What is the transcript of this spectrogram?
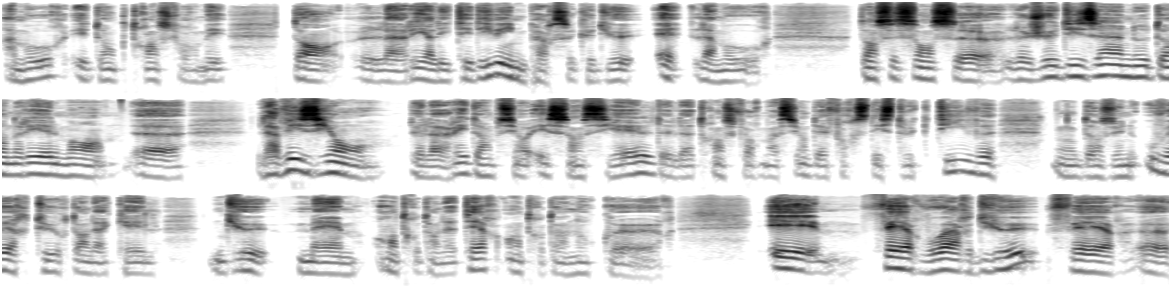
amour et donc transformées dans la réalité divine parce que Dieu est l'amour. Dans ce sens, euh, le jeudi saint nous donne réellement euh, la vision de la rédemption essentielle, de la transformation des forces destructives dans une ouverture dans laquelle Dieu même entre dans la terre, entre dans nos cœurs. Et faire voir Dieu, faire euh,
